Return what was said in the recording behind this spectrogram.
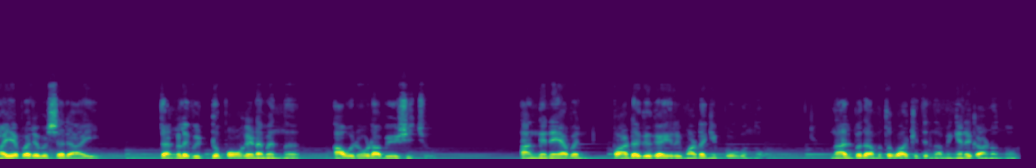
ഭയപരവശരായി തങ്ങളെ വിട്ടുപോകണമെന്ന് അവനോട് അപേക്ഷിച്ചു. അങ്ങനെ അവൻ പടക് കയറി മടങ്ങിപ്പോകുന്നു. നാൽപ്പതാമത്തെ വാക്യത്തിൽ നാം ഇങ്ങനെ കാണുന്നു.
